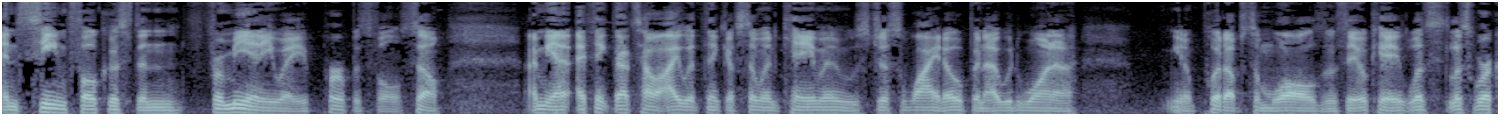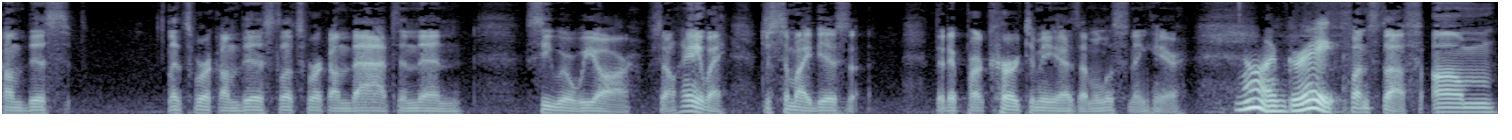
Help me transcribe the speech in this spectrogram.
and seem focused and for me anyway purposeful so i mean I, I think that's how i would think if someone came and was just wide open i would want to you know put up some walls and say okay let's let's work on this let's work on this let's work on that and then see where we are so anyway just some ideas that have occurred to me as i'm listening here Oh, they're great. fun stuff. Um,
